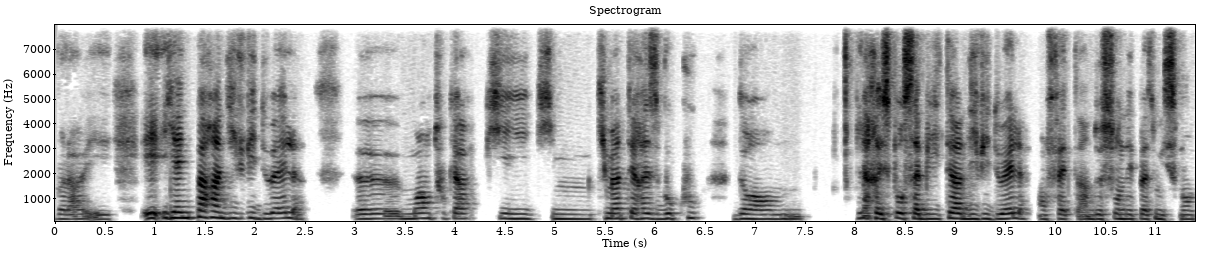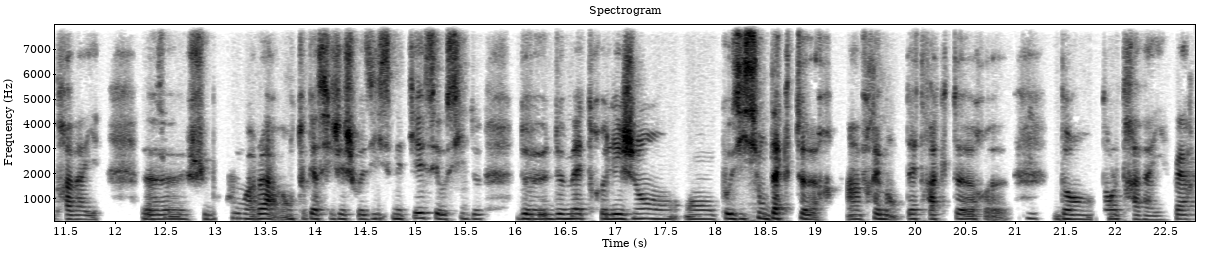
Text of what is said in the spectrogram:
voilà. Et, il y a une part individuelle, euh, moi en tout cas, qui, qui m'intéresse beaucoup dans la responsabilité individuelle, en fait, hein, de son épanouissement au travail. Euh, je suis beaucoup, voilà, en tout cas, si j'ai choisi ce métier, c'est aussi de, de, de mettre les gens en, en position d'acteur, hein, vraiment, d'être acteur euh, dans, dans le travail. Super.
